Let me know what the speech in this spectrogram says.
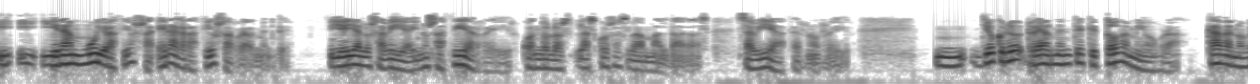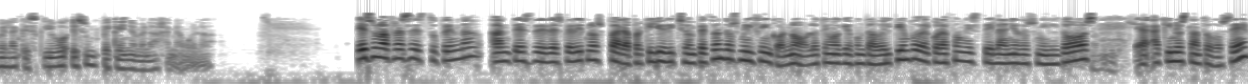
Y, y, era muy graciosa, era graciosa realmente. Y ella lo sabía y nos hacía reír cuando las cosas iban mal dadas. Sabía hacernos reír. Mm, yo creo realmente que toda mi obra, cada novela que escribo es un pequeño homenaje a mi abuela. Es una frase estupenda antes de despedirnos para, porque yo he dicho, empezó en 2005. No, lo tengo aquí apuntado. El tiempo del corazón es del año 2002. Eh, aquí no están todos, ¿eh?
